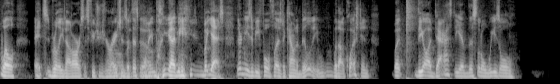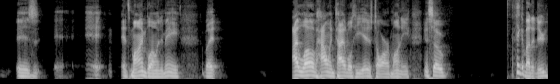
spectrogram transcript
Well, it's really not ours; it's future oh, generations but at this still. point. But yeah, I mean, but yes, there needs to be full fledged accountability without question. But the audacity of this little weasel is it, it's mind blowing to me. But I love how entitled he is to our money, and so think about it, dude.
